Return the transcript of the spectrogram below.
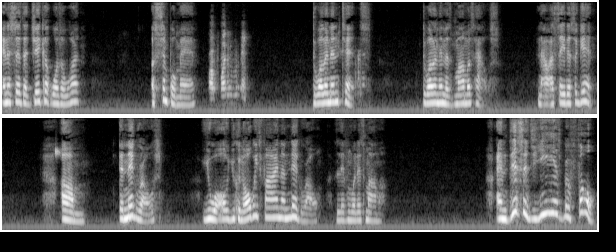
And it says that Jacob was a what? A simple man. A plain man. Dwelling in tents. Dwelling in his mama's house. Now I say this again. Um, the Negroes, you will, you can always find a Negro living with his mama. And this is years before.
